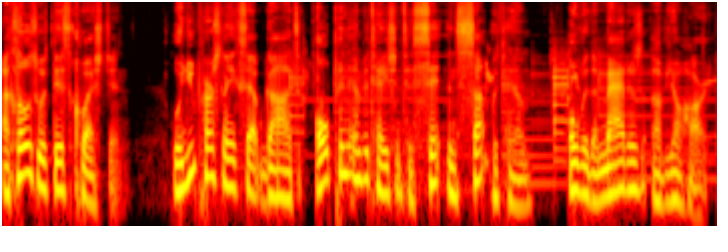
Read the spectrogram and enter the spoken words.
I close with this question Will you personally accept God's open invitation to sit and sup with Him over the matters of your heart?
